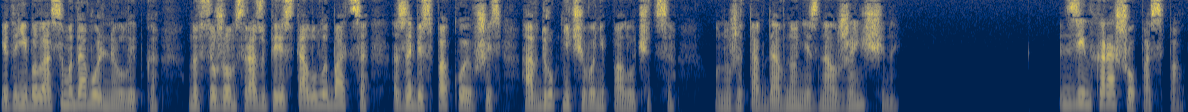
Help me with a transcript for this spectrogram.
Это не была самодовольная улыбка, но все же он сразу перестал улыбаться, забеспокоившись, а вдруг ничего не получится. Он уже так давно не знал женщины. Дзин хорошо поспал.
